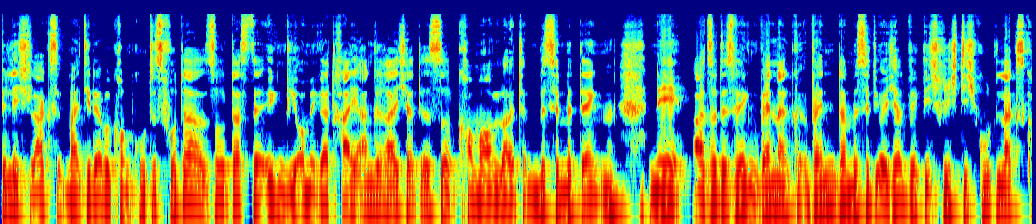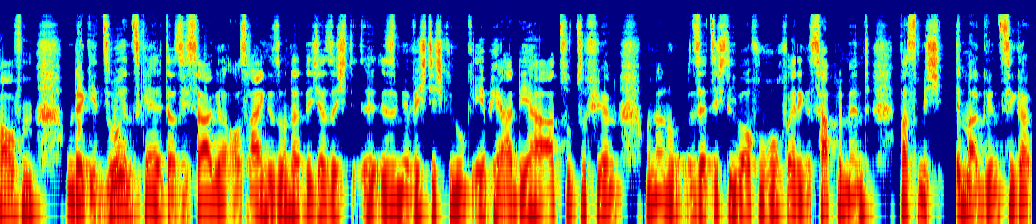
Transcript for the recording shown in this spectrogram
Billiglachs, meint ihr, der bekommt gutes Futter, so dass der irgendwie Omega-3 angereichert ist? So, come on, Leute, ein bisschen mitdenken. Nee, also deswegen, wenn, dann, wenn, dann müsstet ihr euch halt wirklich richtig guten Lachs kaufen. Und der geht so ins Geld, dass ich sage, aus rein gesundheitlicher Sicht äh, ist es mir wichtig genug, EPA, DHA zuzuführen. Und dann setze ich lieber auf ein hochwertiges Supplement, was mich immer günstiger,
